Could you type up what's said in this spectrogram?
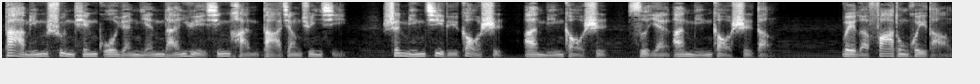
大明顺天国元年，南越兴汉大将军玺，申明纪律告示、安民告示、四言安民告示等。为了发动会党，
